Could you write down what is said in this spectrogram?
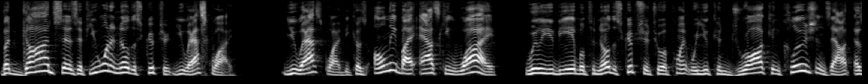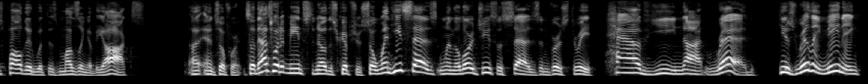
But God says if you want to know the scripture, you ask why. You ask why, because only by asking why will you be able to know the scripture to a point where you can draw conclusions out, as Paul did with his muzzling of the ox. Uh, and so forth. So that's what it means to know the scripture. So when he says, when the Lord Jesus says in verse 3, have ye not read, he is really meaning,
